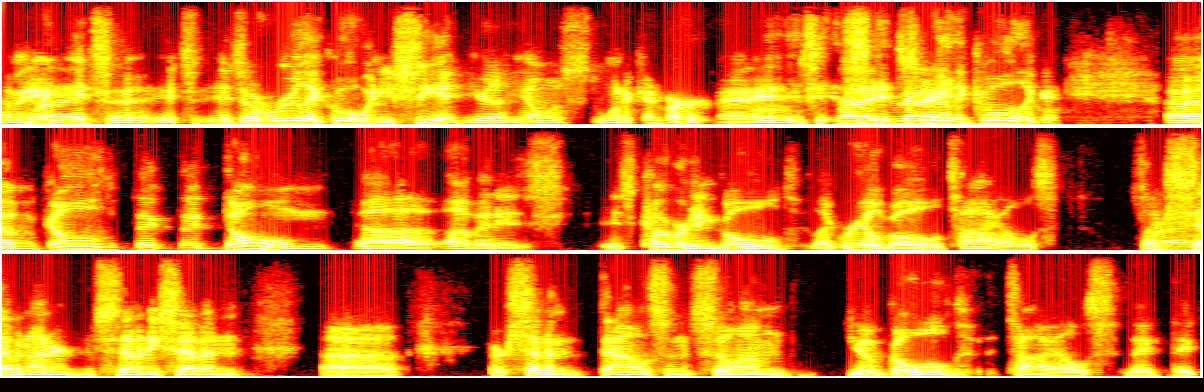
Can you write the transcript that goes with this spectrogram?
I mean, right. it, it's a it's it's a really cool. When you see it, you you almost want to convert, man. It's it's, right, it's right. really cool looking. Um, gold, the, the dome uh, of it is is covered in gold, like real gold tiles. It's like seven hundred and seventy seven uh, or seven thousand some you know gold tiles that that,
